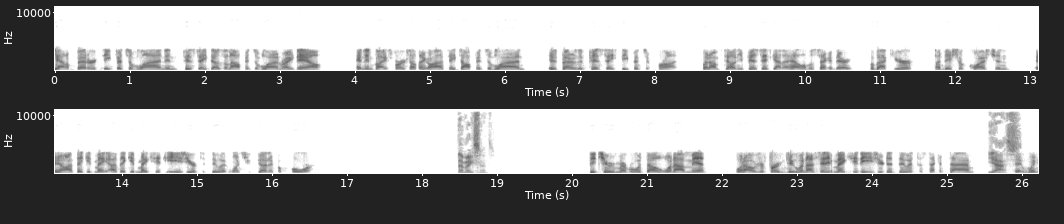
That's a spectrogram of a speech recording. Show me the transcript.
got a better defensive line than Penn State does an offensive line right now, and then vice versa. I think Ohio State's offensive line is better than Penn State's defensive front. But I'm telling you, Penn State's got a hell of a secondary. But back to your initial question, you know, I think it may I think it makes it easier to do it once you've done it before. That makes sense. Did you remember what though what I meant? What I was referring to when I said it makes it easier to do it the second time Yes, when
